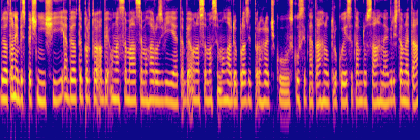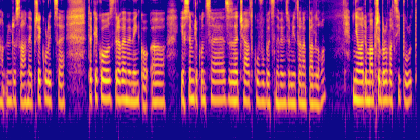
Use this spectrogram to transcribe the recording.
Bylo to nejbezpečnější a bylo to proto, aby ona sama se mohla rozvíjet, aby ona sama se mohla doplazit pro hračku, zkusit natáhnout ruku, jestli tam dosáhne, když tam nedosáhne překulice, tak jako zdravé miminko. Eh, já jsem dokonce ze začátku vůbec nevím, co mě to napadlo. Měla doma přebalovací pult,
